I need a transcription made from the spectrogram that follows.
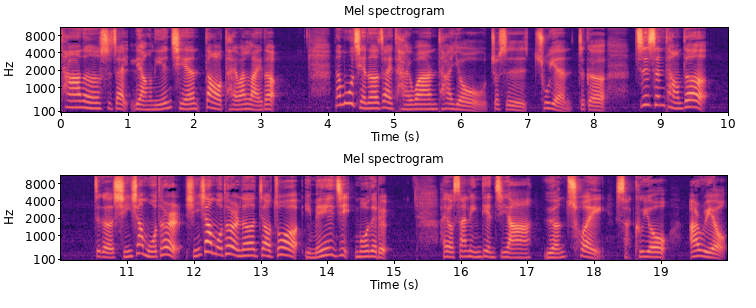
他呢是在两年前到台湾来的。那目前呢，在台湾他有就是出演这个资生堂的。这个形象模特儿，形象模特儿呢叫做 Image Model，还有三菱电机啊、原翠、Sakuyo、Ariel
